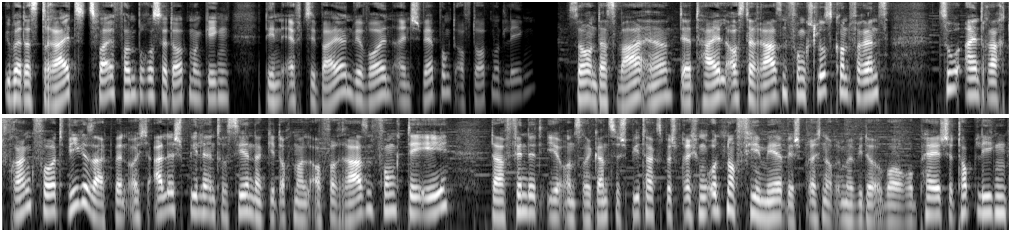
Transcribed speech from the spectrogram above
über das 3-2 von Borussia Dortmund gegen den FC Bayern. Wir wollen einen Schwerpunkt auf Dortmund legen. So, und das war er, der Teil aus der Rasenfunk-Schlusskonferenz zu Eintracht Frankfurt. Wie gesagt, wenn euch alle Spiele interessieren, dann geht doch mal auf rasenfunk.de. Da findet ihr unsere ganze Spieltagsbesprechung und noch viel mehr. Wir sprechen auch immer wieder über europäische Top-Ligen.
